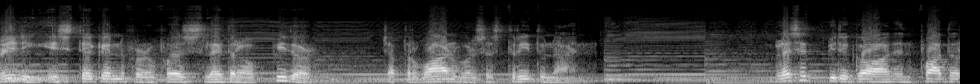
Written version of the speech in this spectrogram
Reading is taken from the first letter of Peter, chapter 1, verses 3 to 9. Blessed be the God and Father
